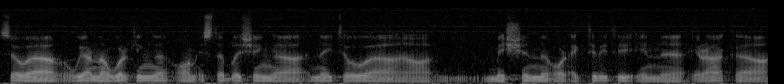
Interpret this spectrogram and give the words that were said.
So we are now working on establishing NATO mission or activity in uh, Iraq, uh,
